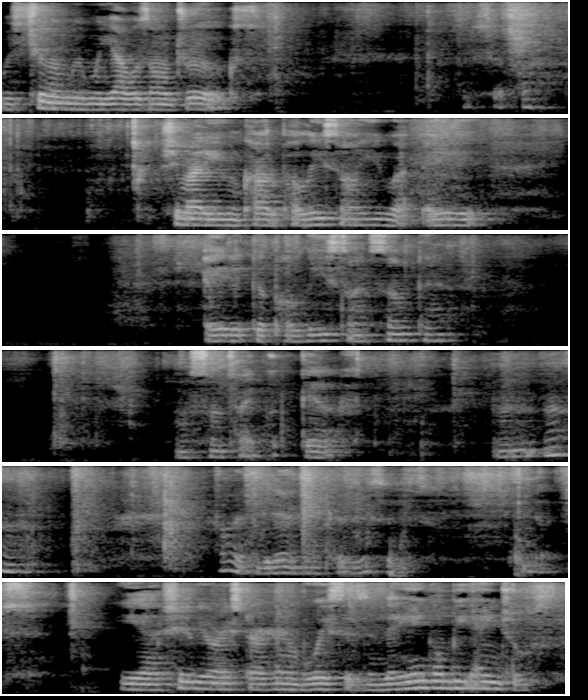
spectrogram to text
was chilling with when y'all was on drugs. So, she might even call the police on you or aid aided the police on something, on some type of theft. Mm-mm. I'm gonna get out of here because this is nuts. Yeah, getting ready to start hearing voices, and they ain't gonna be angels.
